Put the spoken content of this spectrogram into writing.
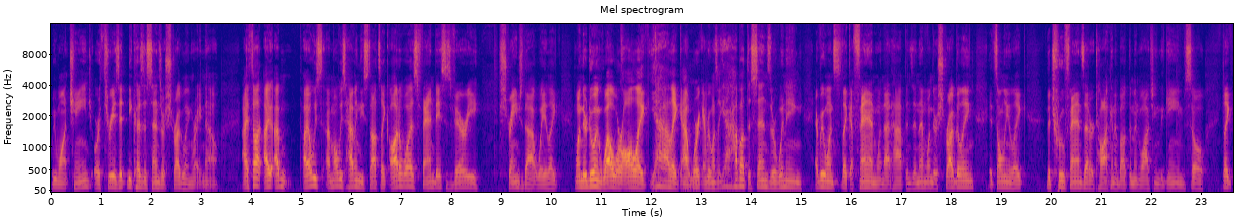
we want change? Or three, is it because the Sens are struggling right now? I thought I, I'm I always I'm always having these thoughts like Ottawa's fan base is very strange that way. Like when they're doing well, we're all like, yeah, like at work, everyone's like, yeah, how about the Sens? They're winning. Everyone's like a fan when that happens. And then when they're struggling, it's only like the true fans that are talking about them and watching the game. So like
